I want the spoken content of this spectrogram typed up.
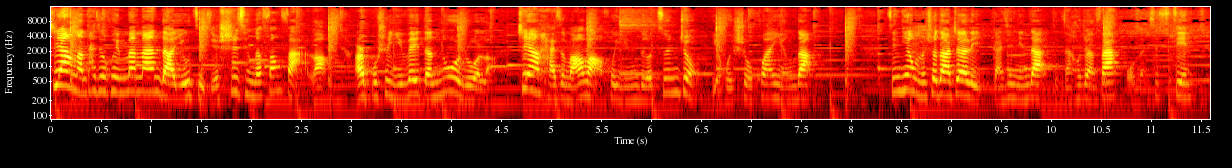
这样呢，他就会慢慢的有解决事情的方法了，而不是一味的懦弱了。这样，孩子往往会赢得尊重，也会受欢迎的。今天我们说到这里，感谢您的点赞和转发，我们下次见。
